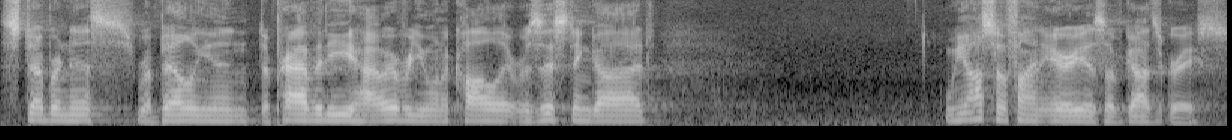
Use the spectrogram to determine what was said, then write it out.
stubbornness, rebellion, depravity, however you want to call it, resisting God, we also find areas of God's grace.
